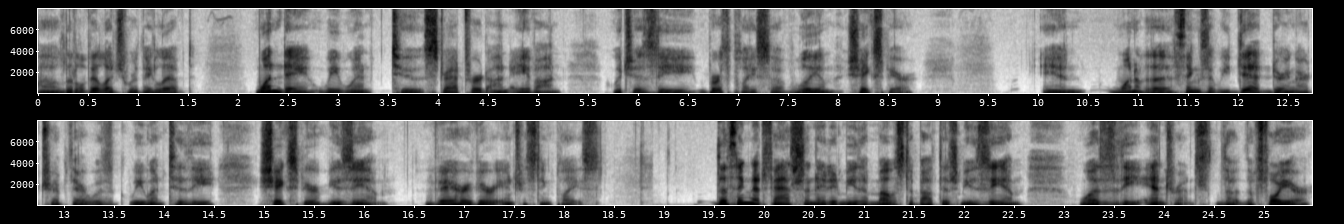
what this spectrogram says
uh, little village where they lived. One day we went to Stratford on Avon, which is the birthplace of William Shakespeare. And one of the things that we did during our trip there was we went to the Shakespeare Museum. Very, very interesting place. The thing that fascinated me the most about this museum was the entrance, the, the foyer,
